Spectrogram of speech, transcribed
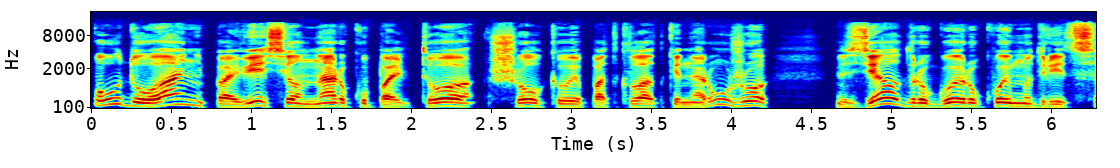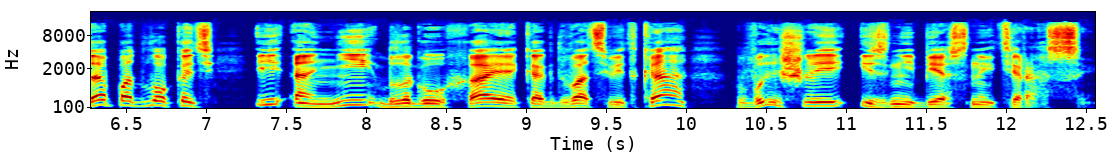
Удуань повесил на руку пальто шелковой подкладкой наружу, взял другой рукой мудреца под локоть, и они, благоухая, как два цветка, вышли из небесной террасы.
